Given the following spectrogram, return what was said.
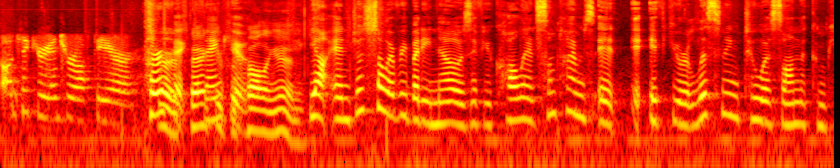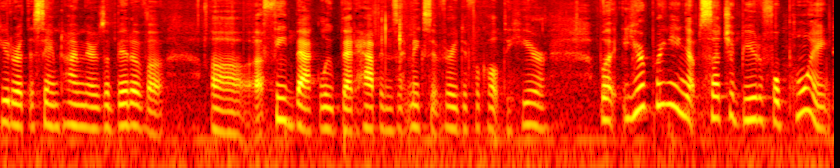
I'll take your answer off the air. perfect. Sure, thank, you for calling in. Yeah, and just so everybody knows, if you call in, sometimes it, if you're listening to us on the computer at the same time, there's a bit of a, uh, a feedback loop that happens that makes it very difficult to hear. But you're bringing up such a beautiful point,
